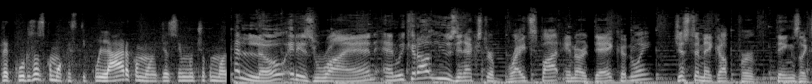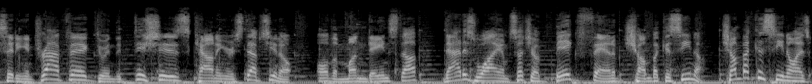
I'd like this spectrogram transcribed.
recursos como gesticular, como yo soy mucho como... Hello, it is Ryan, and we could all use an extra bright spot in our day, couldn't we? Just to make up for things like sitting in traffic, doing the dishes, counting your steps, you know, all the mundane stuff. That is why I'm such a big fan of Chumba Casino. Chumba Casino has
